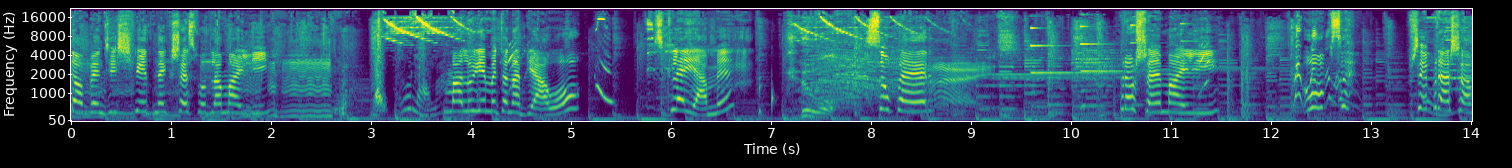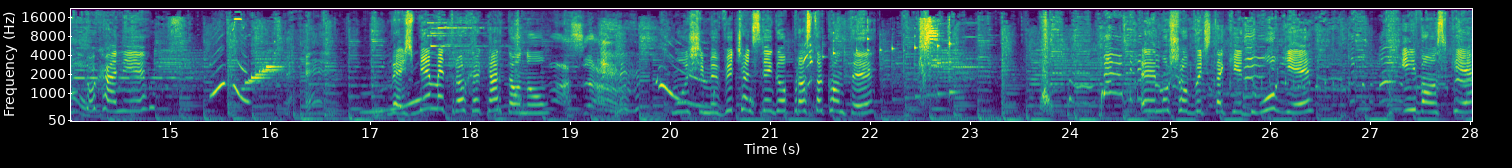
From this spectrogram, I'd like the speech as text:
To będzie świetne krzesło dla Miley. Malujemy to na biało. Sklejamy. Super! Proszę, Miley. Ups! Przepraszam, kochanie. Weźmiemy trochę kartonu. Musimy wyciąć z niego prostokąty. Y, Muszą być takie długie i wąskie.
